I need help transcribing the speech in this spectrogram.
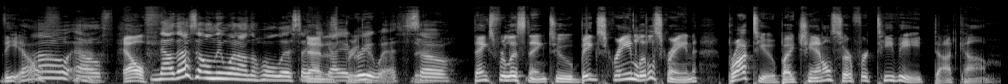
the Elf. Oh, Yeah. Elf. Elf. Now, that's the only one on the whole list I That think I agree with. There So. Thanks for listening to Big Screen, Little Screen, brought to you by ChannelSurferTV.com.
